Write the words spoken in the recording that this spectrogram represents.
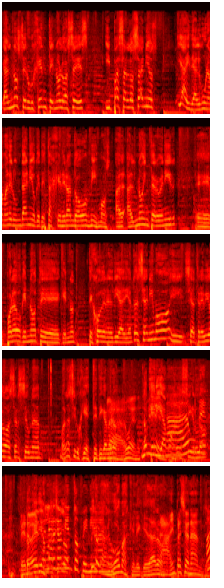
y al no ser urgente no lo haces, y pasan los años y hay de alguna manera un daño que te estás generando a vos mismos al, al no intervenir eh, por algo que no, te, que no te jode en el día a día. Entonces se animó y se atrevió a hacerse una, bueno, una cirugía estética, Claro, pero bueno, está no bien. queríamos Nada, decirlo. Pero No él- queríamos Alargamiento. ¿Vieron las peniano. gomas que le quedaron? Ah, impresionante. Ah,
